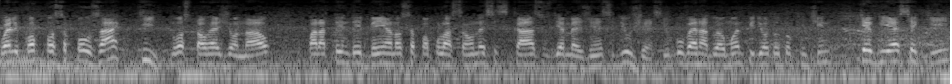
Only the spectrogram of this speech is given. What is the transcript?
o helicóptero possa pousar aqui no hospital regional para atender bem a nossa população nesses casos de emergência e de urgência. E o governador Elmano pediu ao doutor Quintino que viesse aqui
